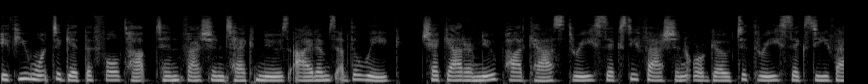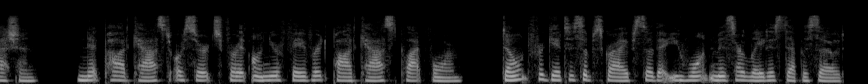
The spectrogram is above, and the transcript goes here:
If you want to get the full top 10 fashion tech news items of the week, check out our new podcast 360 Fashion or go to 360 Fashion. Knit podcast or search for it on your favorite podcast platform. Don't forget to subscribe so that you won't miss our latest episode.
